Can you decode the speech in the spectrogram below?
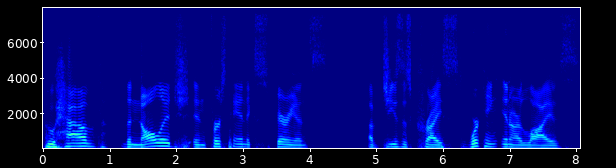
who have the knowledge and firsthand experience of Jesus Christ working in our lives,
